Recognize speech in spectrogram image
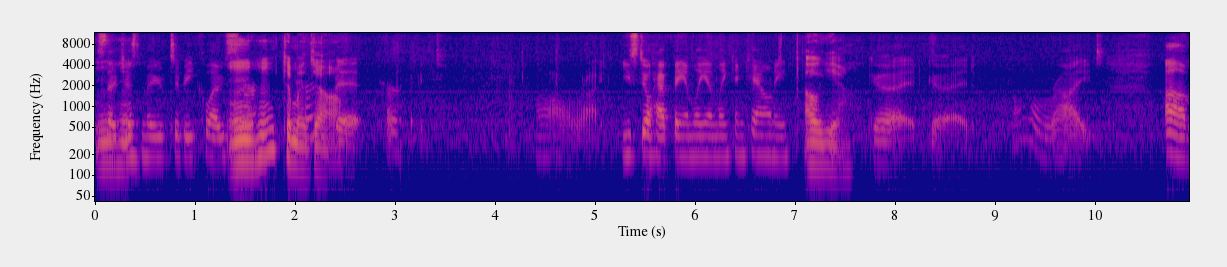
so just moved to be closer. Mhm, to my job. Perfect, perfect. All right. You still have family in Lincoln County? Oh yeah, Good, good. All right. Um,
